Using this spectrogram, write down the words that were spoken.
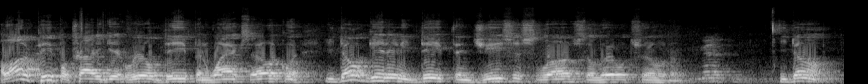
A lot of people try to get real deep and wax eloquent. You don't get any deep than Jesus loves the little children. Amen. You don't.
